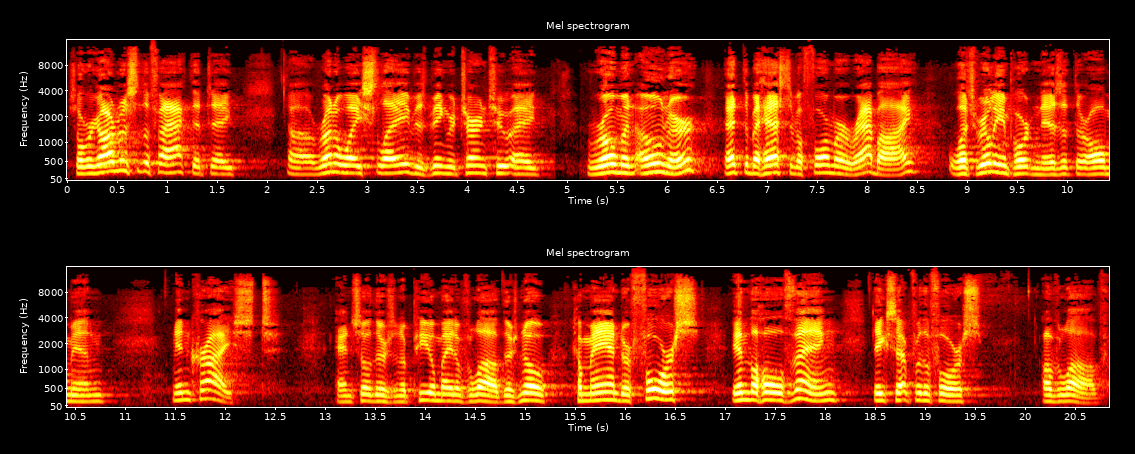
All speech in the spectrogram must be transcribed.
So, regardless of the fact that a uh, runaway slave is being returned to a Roman owner at the behest of a former rabbi. What's really important is that they're all men in Christ. And so there's an appeal made of love. There's no command or force in the whole thing except for the force of love.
